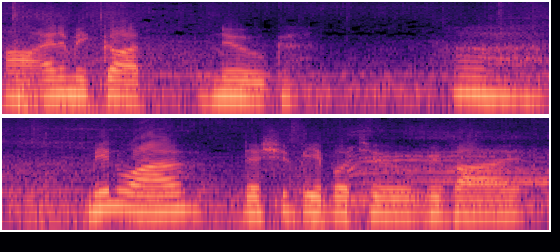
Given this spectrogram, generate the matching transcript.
Oh, enemy got nuke. Meanwhile, they should be able to revive.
